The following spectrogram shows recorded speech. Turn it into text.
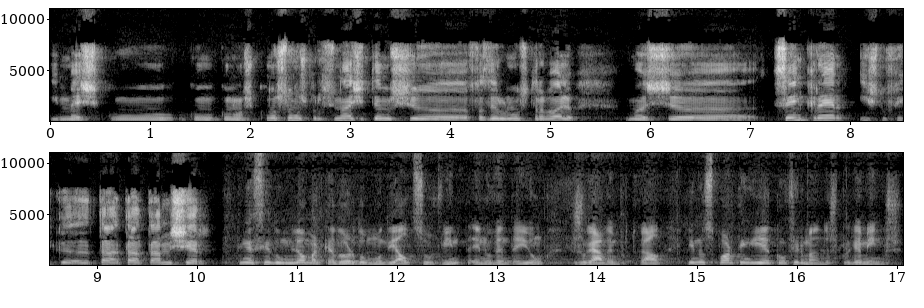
e mexe com, com, connosco. Nós somos profissionais e temos a fazer o nosso trabalho, mas sem querer isto fica está tá, tá a mexer tinha sido o melhor marcador do Mundial de Sub-20 em 91, jogado em Portugal, e no Sporting ia confirmando os pergaminhos.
